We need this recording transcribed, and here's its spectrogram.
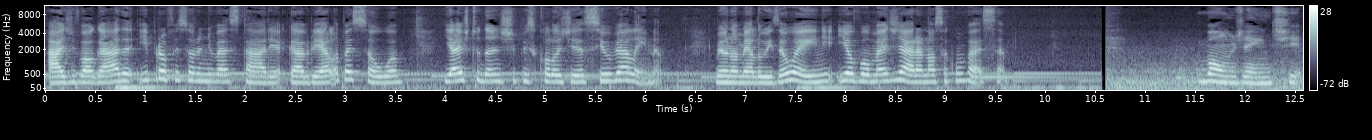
a advogada e professora universitária Gabriela Pessoa e a estudante de psicologia Silvia Helena. Meu nome é Luísa Wayne e eu vou mediar a nossa conversa. Bom, gente,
